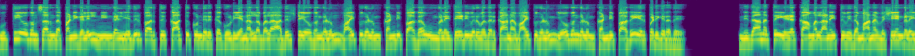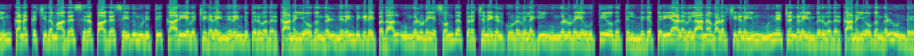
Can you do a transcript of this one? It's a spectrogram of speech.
உத்தியோகம் சார்ந்த பணிகளில் நீங்கள் எதிர்பார்த்து காத்து கொண்டிருக்கக்கூடிய நல்லபல அதிர்ஷ்டயோகங்களும் வாய்ப்புகளும் கண்டிப்பாக உங்களை தேடி வருவதற்கான வாய்ப்புகளும் யோகங்களும் கண்டிப்பாக ஏற்படுகிறது. நிதானத்தை இழக்காமல் அனைத்து விதமான விஷயங்களையும் கணக்கச்சிதமாக சிறப்பாக செய்து முடித்து காரிய வெற்றிகளை நிறைந்து பெறுவதற்கான யோகங்கள் நிறைந்து கிடைப்பதால் உங்களுடைய சொந்த பிரச்சனைகள் கூட விலகி உங்களுடைய உத்தியோகத்தில் மிகப்பெரிய அளவிலான வளர்ச்சிகளையும் முன்னேற்றங்களையும் பெறுவதற்கான யோகங்கள் உண்டு.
